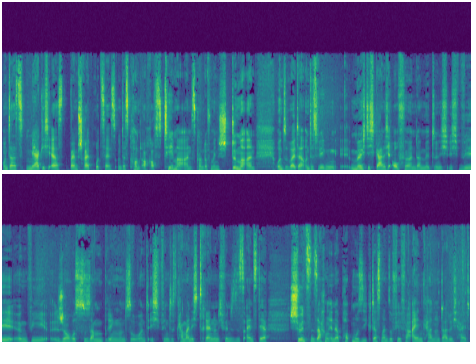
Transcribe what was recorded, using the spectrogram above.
Und das merke ich erst beim Schreibprozess. Und das kommt auch aufs Thema an, es kommt auf meine Stimme an und so weiter. Und deswegen äh, möchte ich gar nicht aufhören damit. Und ich, ich will irgendwie Genres zusammenbringen und so. Und ich finde, das kann man nicht trennen. Und ich finde, das ist eins der schönsten Sachen in der Popmusik, dass man so viel vereinen kann und dadurch halt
